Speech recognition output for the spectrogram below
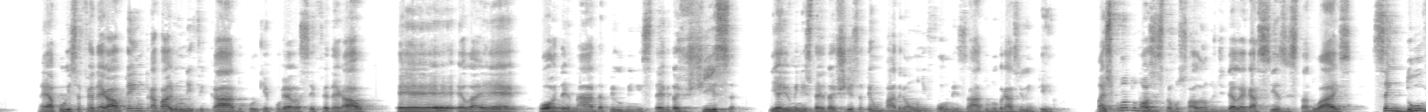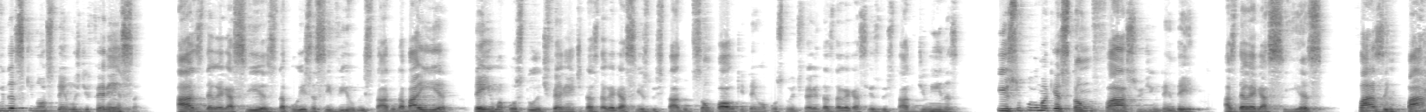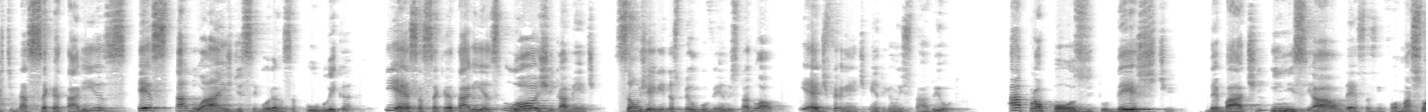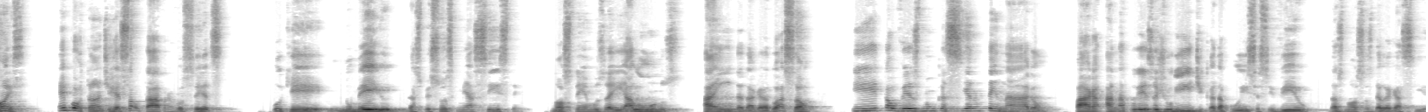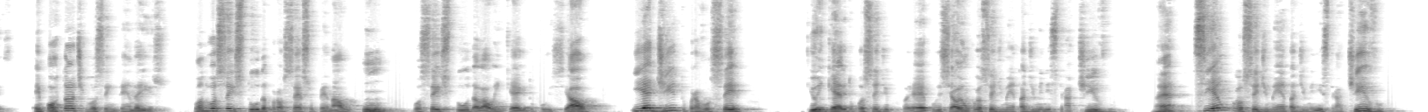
Né? A Polícia Federal tem um trabalho unificado, porque por ela ser federal, é, ela é coordenada pelo Ministério da Justiça. E aí o Ministério da Justiça tem um padrão uniformizado no Brasil inteiro. Mas quando nós estamos falando de delegacias estaduais, sem dúvidas que nós temos diferença. As delegacias da Polícia Civil do Estado da Bahia, tem uma postura diferente das delegacias do estado de São Paulo, que tem uma postura diferente das delegacias do estado de Minas. Isso por uma questão fácil de entender. As delegacias fazem parte das secretarias estaduais de segurança pública e essas secretarias, logicamente, são geridas pelo governo estadual e é diferente entre um estado e outro. A propósito deste debate inicial dessas informações, é importante ressaltar para vocês, porque no meio das pessoas que me assistem, nós temos aí alunos ainda da graduação e talvez nunca se antenaram para a natureza jurídica da Polícia Civil, das nossas delegacias. É importante que você entenda isso. Quando você estuda processo penal 1, você estuda lá o inquérito policial, e é dito para você que o inquérito é, policial é um procedimento administrativo. Né? Se é um procedimento administrativo,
